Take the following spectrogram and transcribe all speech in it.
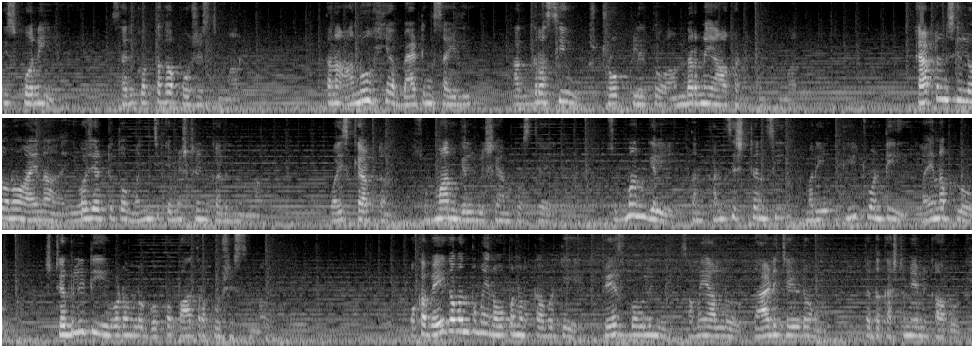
తీసుకొని సరికొత్తగా పోషిస్తున్నారు. తన అనూహ్య బ్యాటింగ్ శైలి అగ్రసివ్ స్ట్రోక్ ప్లేతో అందరినీ ఆకట్టుకుంటున్నారు. కెప్టెన్సీలోనూ ఆయన యువ జట్టుతో మంచి కెమిస్ట్రీని కలిగి ఉన్నారు వైస్ కెప్టెన్ సుబ్మాన్ గిల్ విషయానికి వస్తే సుబ్మాన్ గిల్ తన కన్సిస్టెన్సీ మరియు టీ ట్వంటీ లైనప్లో స్టెబిలిటీ ఇవ్వడంలో గొప్ప పాత్ర పోషిస్తున్నారు. ఒక వేగవంతమైన ఓపెనర్ కాబట్టి ఫేస్ బౌలింగ్ సమయాల్లో దాడి చేయడం పెద్ద కష్టమేమి కాబోదు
